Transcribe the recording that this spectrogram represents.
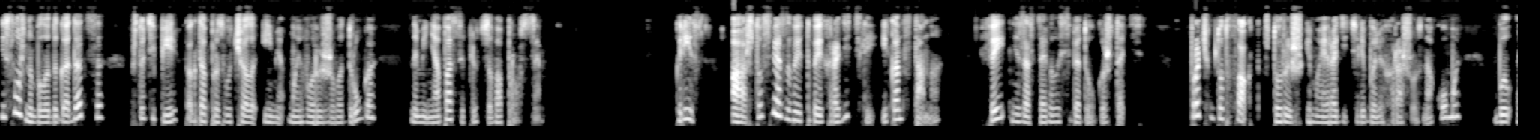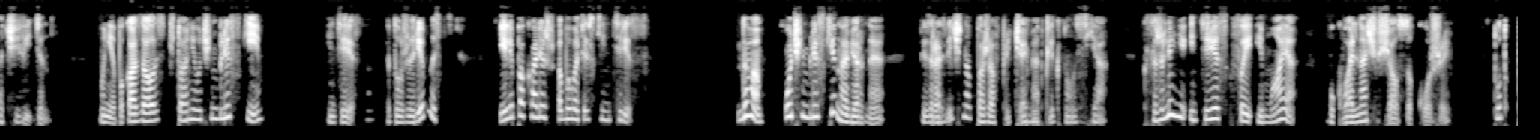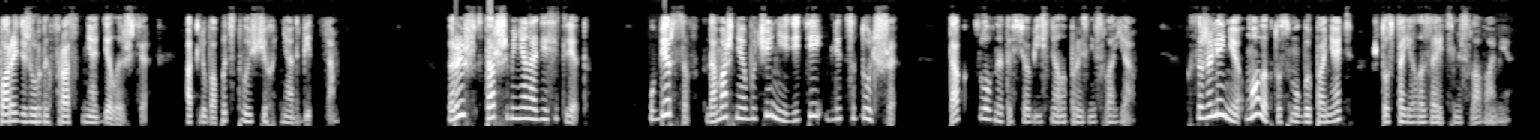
Несложно было догадаться, что теперь, когда прозвучало имя моего рыжего друга, на меня посыплются вопросы. «Крис, а что связывает твоих родителей и Констана?» Фэй не заставила себя долго ждать. Впрочем, тот факт, что Рыж и мои родители были хорошо знакомы, был очевиден. Мне показалось, что они очень близки. Интересно, это уже ревность или пока лишь обывательский интерес? Да, очень близки, наверное, безразлично, пожав плечами, откликнулась я. К сожалению, интерес Фэй и Майя буквально ощущался кожей. Тут парой дежурных фраз не отделаешься от любопытствующих не отбиться. Рыж старше меня на 10 лет. У берсов домашнее обучение детей длится дольше. Так, словно это все объясняла, произнесла я. К сожалению, мало кто смог бы понять, что стояло за этими словами.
